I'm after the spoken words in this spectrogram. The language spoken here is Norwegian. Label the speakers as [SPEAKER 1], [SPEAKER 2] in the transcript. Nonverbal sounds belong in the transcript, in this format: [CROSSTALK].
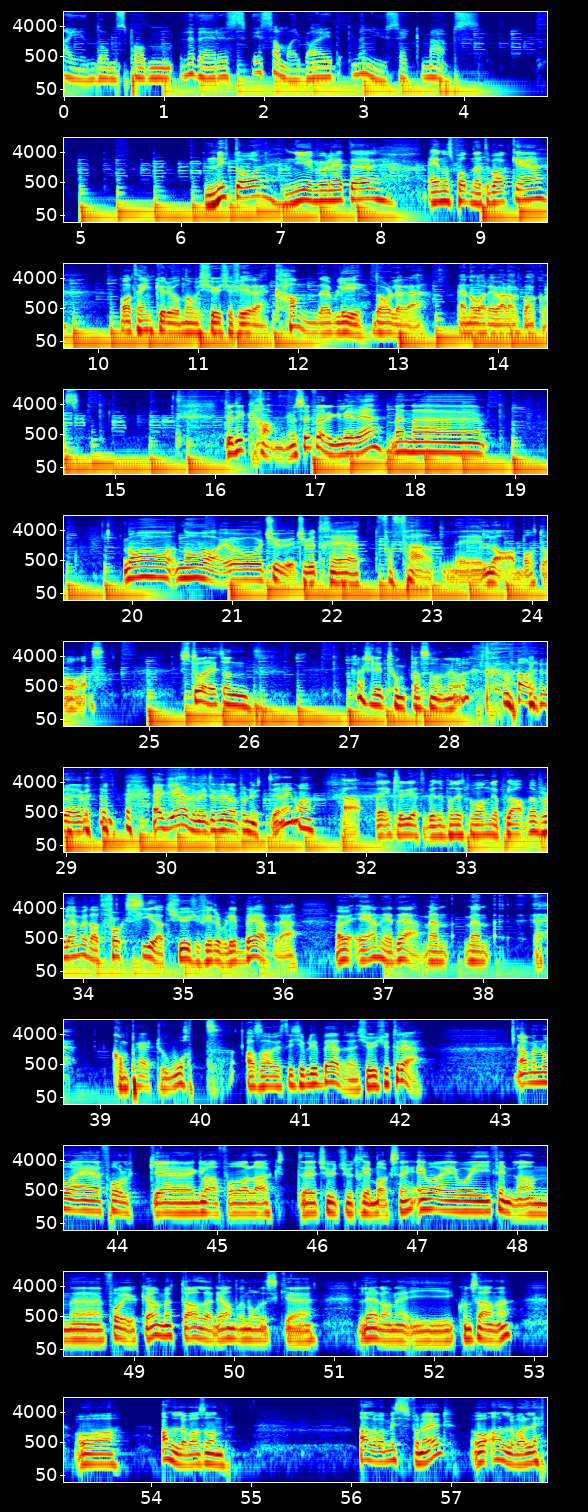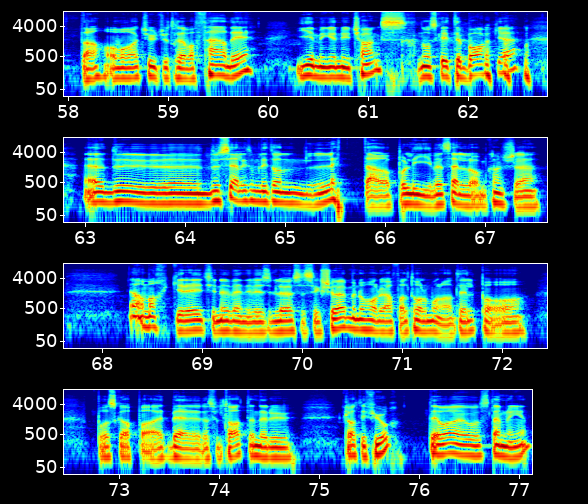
[SPEAKER 1] Eiendomspodden leveres i samarbeid med Newsec Maps.
[SPEAKER 2] Nytt år, nye muligheter. Eiendomspodden er tilbake. Hva tenker du om 2024? Kan det bli dårligere enn året vi har lagt bak oss?
[SPEAKER 3] Du, det kan jo selvfølgelig det, men uh, nå, nå var jo 2023 et forferdelig labert år, altså. Står litt sånn Kanskje litt tungt personlig òg. [LAUGHS] Jeg gleder meg til å begynne på nytt igjen. jeg nå
[SPEAKER 2] Ja, Det er egentlig greit å begynne på nytt på mange plan. Men problemet er at folk sier at 2024 blir bedre. Jeg er jo enig i det, men, men eh, compared to what? Altså, Hvis det ikke blir bedre enn 2023
[SPEAKER 3] Ja, men nå er folk eh, glad for å ha lagt eh, 2023 bak seg. Jeg var i Finland eh, forrige uke. Møtte alle de andre nordiske lederne i konsernet. Og alle var sånn Alle var misfornøyd, og alle var letta over at 2023 var ferdig. Gi meg en ny sjanse. Nå skal jeg tilbake. [LAUGHS] Eh, Du, du ser liksom litt sånn lettere på livet, selv om kanskje ja, markedet ikke nødvendigvis løser seg sjøl, men nå har du iallfall tolv måneder til på å, på å skape et bedre resultat enn det du klarte i fjor. Det var jo stemningen.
